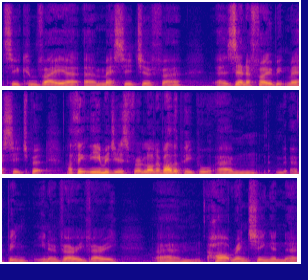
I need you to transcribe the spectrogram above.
to convey a, a message of uh, a xenophobic message. But I think the images for a lot of other people um, have been you know very very um, heart wrenching and uh,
